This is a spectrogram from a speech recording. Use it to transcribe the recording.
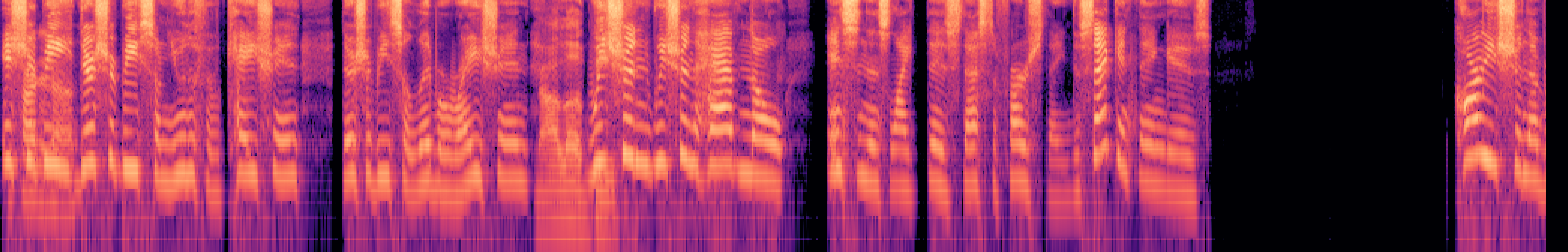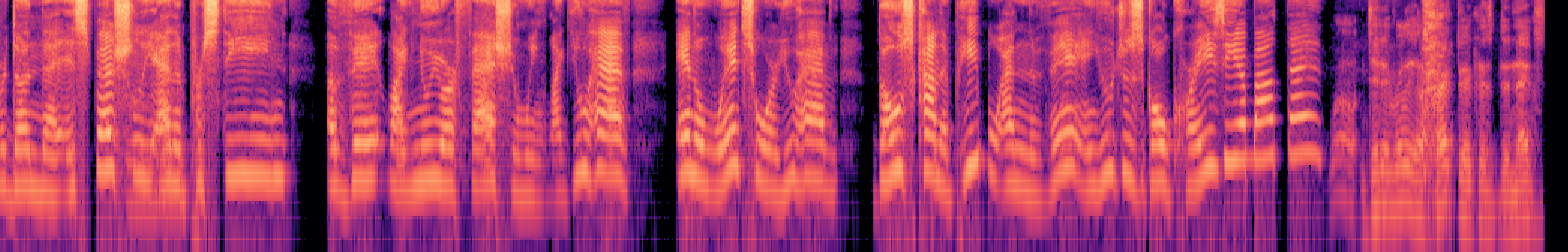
It It's should be. enough. There should be some unification. There should be some liberation. No, I love we beef. shouldn't we shouldn't have no incidents like this. That's the first thing. The second thing is Cardi should never done that, especially at a Mm-hmm. pristine event like New York Fashion Week. Like you have Anna Wintour, you have those kind of people at an event, and you just go crazy about that. Well, did it really affect her? Because the next,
